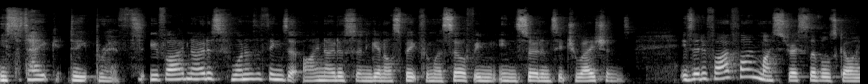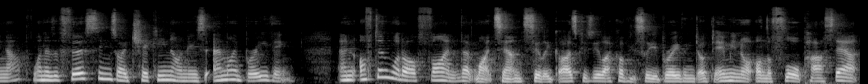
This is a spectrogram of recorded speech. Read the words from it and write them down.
is to take deep breaths. If I notice one of the things that I notice, and again, I'll speak for myself in, in certain situations, is that if I find my stress levels going up, one of the first things I check in on is, am I breathing? And often what I'll find, that might sound silly, guys, because you're like, obviously you're breathing, Dr. M, you're not on the floor passed out.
